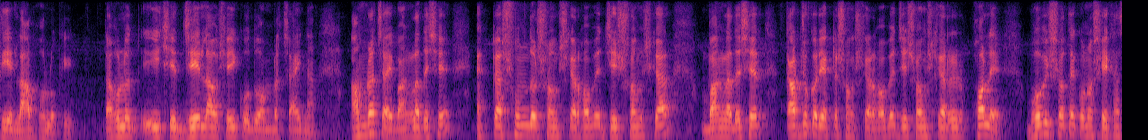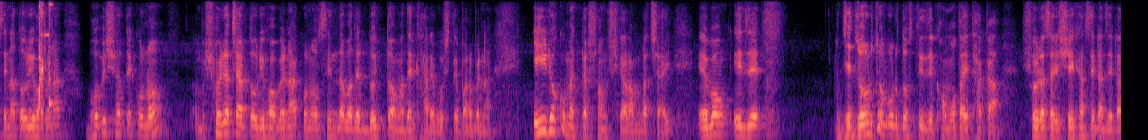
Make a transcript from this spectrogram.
দিয়ে লাভ হলো কি? তাহলে এই সে যে লাভ সেই কদু আমরা চাই না। আমরা চাই বাংলাদেশে একটা সুন্দর সংস্কার হবে, যে সংস্কার বাংলাদেশের কার্যকরী একটা সংস্কার হবে, যে সংস্কারের ফলে ভবিষ্যতে কোনো শেখ হাসিনা তৈরি হবে না, ভবিষ্যতে কোনো স্বৈরাচার তৈরি হবে না, কোনো সিন্দাবাদের দৈত্য আমাদের ঘাড়ে বসতে পারবে না। এই রকম একটা সংস্কার আমরা চাই। এবং এই যে যে জোর জবরদস্তি যে ক্ষমতায় থাকা স্বৈরাচারী শেখ হাসিনা যেটা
